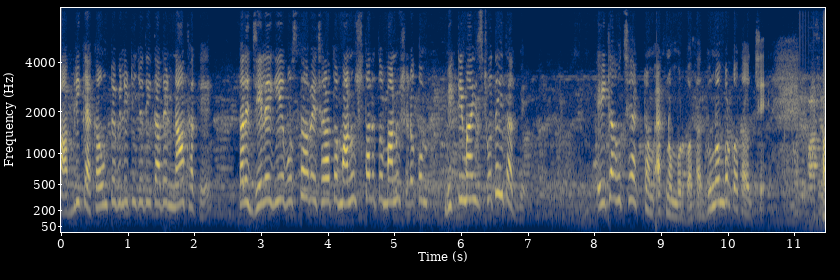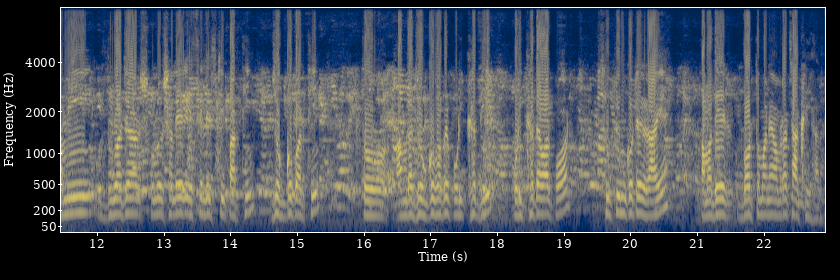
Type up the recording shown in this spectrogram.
পাবলিক অ্যাকাউন্টেবিলিটি যদি তাদের না থাকে, তাহলে জেলে গিয়ে বসতে হবে। এছাড়া তো মানুষ, তাহলে তো মানুষ এরকম ভিক্টিমাইজড হতেই থাকবে। এইটা হচ্ছে একটা এক নম্বর কথা। দু নম্বর কথা হচ্ছে আমি দু হাজার ষোলো সালের এস এল প্রার্থী যোগ্য প্রার্থী। তো আমরা যোগ্যভাবে পরীক্ষা দিই। পরীক্ষা দেওয়ার পর সুপ্রিম কোর্টের রায়ে আমাদের বর্তমানে আমরা চাকরি হারা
